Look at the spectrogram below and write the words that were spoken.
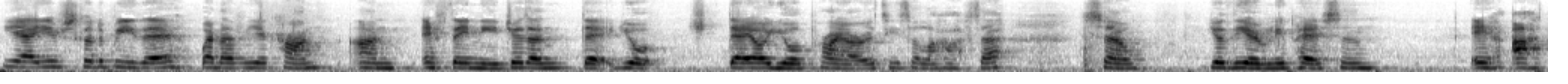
Yeah, you've just got to be there whenever you can, and if they need you, then they, you're, they are your priority to look after. So you're the only person if at,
